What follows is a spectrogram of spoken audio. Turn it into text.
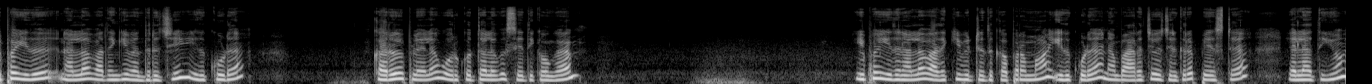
இப்போ இது நல்லா வதங்கி வந்துடுச்சு இது கூட கருவேப்பிலையில் ஒரு கொத்தளவு சேர்த்திக்கோங்க. இப்போ இது நல்லா வதக்கி விட்டதுக்கப்புறமா இது கூட நம்ம அரைச்சி வச்சுருக்கிற பேஸ்ட்டை எல்லாத்தையும்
